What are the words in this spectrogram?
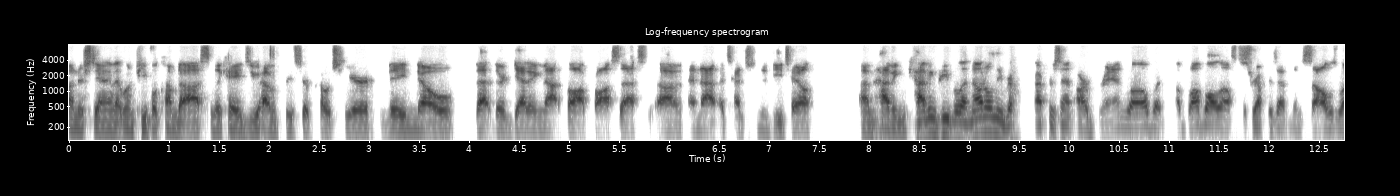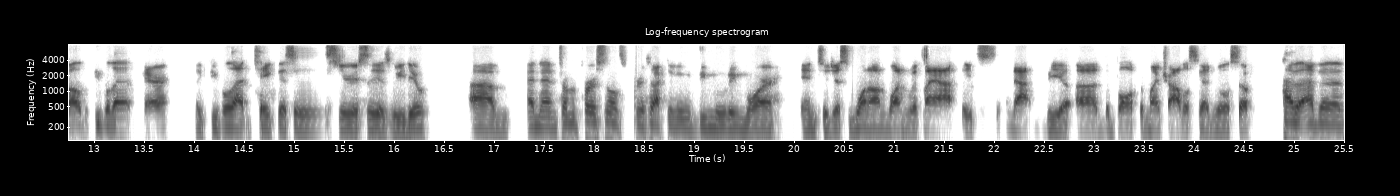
understanding that when people come to us like, hey, do you have a Prescript coach here? They know that they're getting that thought process um, and that attention to detail. Um, having having people that not only re- represent our brand well, but above all else, just represent themselves well. The people that care, like people that take this as seriously as we do. Um, and then from a personal perspective, it would be moving more into just one-on-one with my athletes, and that would be uh, the bulk of my travel schedule. So have have a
